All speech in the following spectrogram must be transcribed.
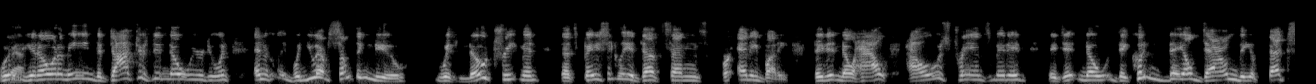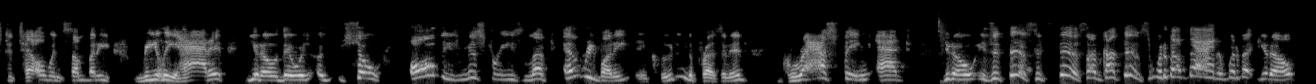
Yeah. You know what I mean? The doctors didn't know what we were doing, and when you have something new with no treatment, that's basically a death sentence for anybody. They didn't know how how it was transmitted. They didn't know they couldn't nail down the effects to tell when somebody really had it. You know, there was uh, so all these mysteries left everybody, including the president, grasping at. You know, is it this? It's this. I've got this. What about that? And what about you know?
